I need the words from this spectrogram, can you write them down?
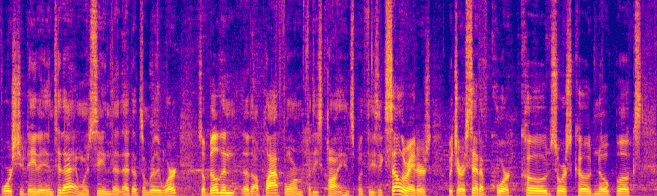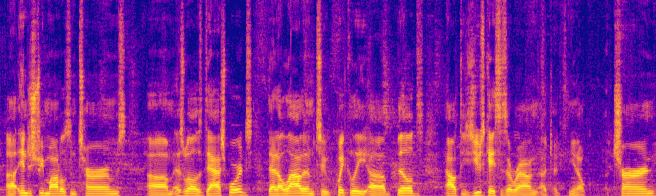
force your data into that, and we're seeing that that doesn't really work. So building a, a platform for these clients with these accelerators, which are a set of core code, source code, notebooks, uh, industry models and terms, um, as well as dashboards that allow them to quickly uh, build out these use cases around a, a, you know, churn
